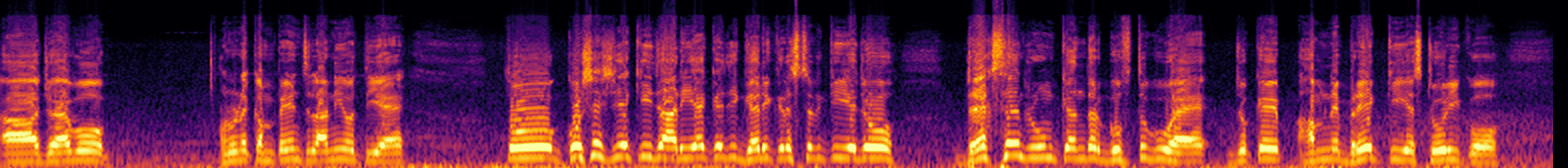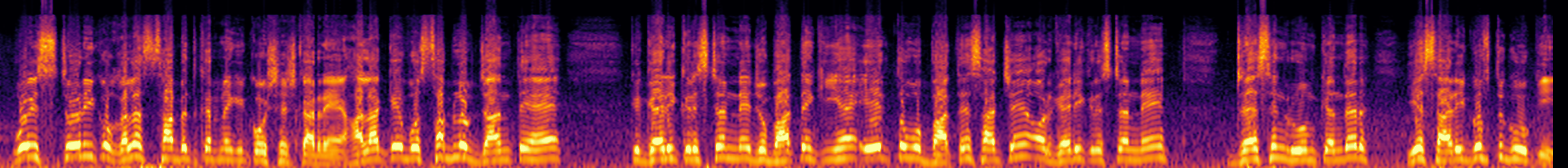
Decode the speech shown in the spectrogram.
जो है वो उन्होंने कंपेन चलानी होती है। तो कोशिश ये की जा रही है कि जी गैरी क्रिस्टन की ये जो ड्रेक्सन रूम के अंदर गुफ्तु है, जो कि हमने ब्रेक की है स्टोरी को, वो इस स्टोरी को गलत साबित करने की कोशिश कर रहे हैं। हालाँकि वो सब लोग जानते हैं कि गैरी क्रिस्टन ने जो बातें की हैं, एक तो वो बातें सच हैं और गैरी क्रिस्टन ने ड्रेसिंग रूम के अंदर ये सारी गुफ्तु की।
